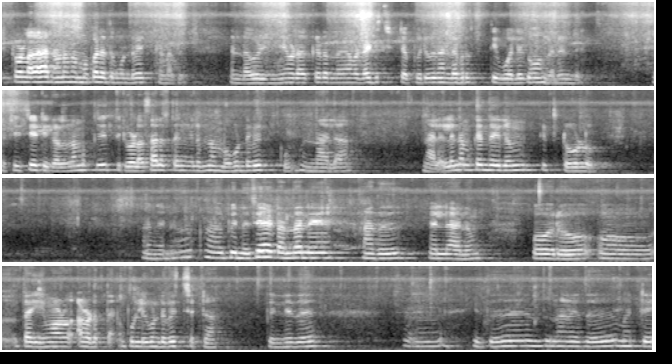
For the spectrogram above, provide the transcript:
ഇഷ്ടമുള്ള കാരണമാണ് നമ്മൾ പലതും കൊണ്ട് വെക്കണത്. എന്താ ഒഴിഞ്ഞ് അവിടെ കിടന്ന് അവിടെ അടിച്ചിട്ടപ്പോൾ ഒരു നല്ല വൃത്തി പോലെ തോന്നലുണ്ട്. പക്ഷേ ഈ ചെടികൾ നമുക്ക് ഇത്തിരിയുള്ള സ്ഥലത്തെങ്കിലും നമ്മൾ കൊണ്ട് വെക്കും. എന്നാലാ എന്നാലല്ലേ നമുക്ക് എന്തെങ്കിലും കിട്ടുള്ളൂ. അങ്ങനെ പിന്നെ ചേട്ടൻ തന്നെ അത് എല്ലാനും ഓരോ തൈയും അവിടുത്തെ പുള്ളി കൊണ്ട് വെച്ചിട്ടാണ് പിന്നെ ഇത് ഇത് എന്താണ് ഇത്? മറ്റേ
